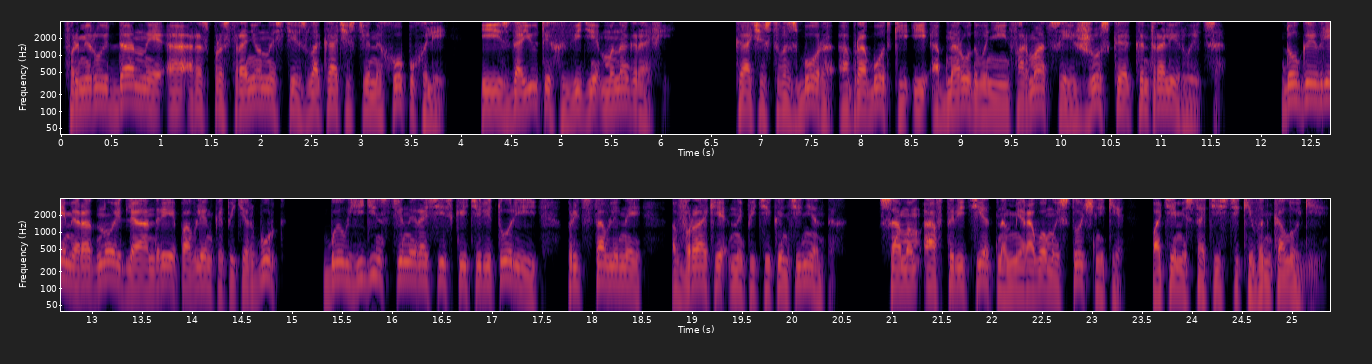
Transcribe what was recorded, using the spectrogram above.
формируют данные о распространенности злокачественных опухолей и издают их в виде монографий. Качество сбора, обработки и обнародования информации жестко контролируется. Долгое время родной для Андрея Павленко Петербург был единственной российской территорией, представленной в раке на пяти континентах, самым авторитетном мировом источнике по теме статистики в онкологии.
